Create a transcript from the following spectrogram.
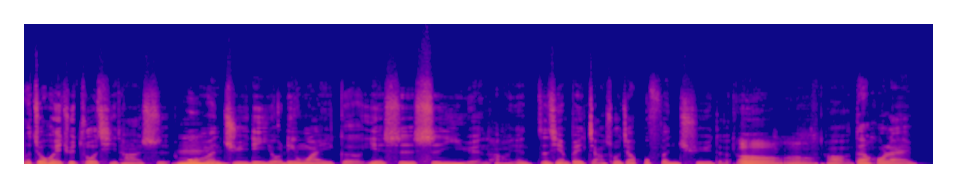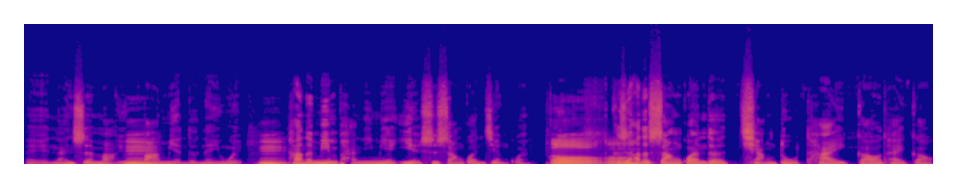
他就会去做其他的事。我们举例有另外一个也是市议员哈，也之前被讲说叫不分区的，嗯嗯，哦，但后来诶男生嘛有罢免的那一位，嗯，他的命盘里面也是伤官见官哦，可是他的。伤官的强度太高太高，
